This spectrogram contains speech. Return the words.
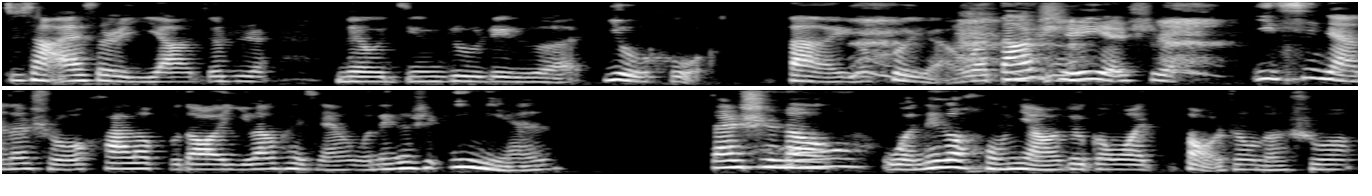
就像艾 Sir 一样，就是没有经住这个诱惑，办了一个会员。我当时也是一七年的时候花了不到一万块钱，我那个是一年，但是呢，哦我那个红娘就跟我保证的说。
